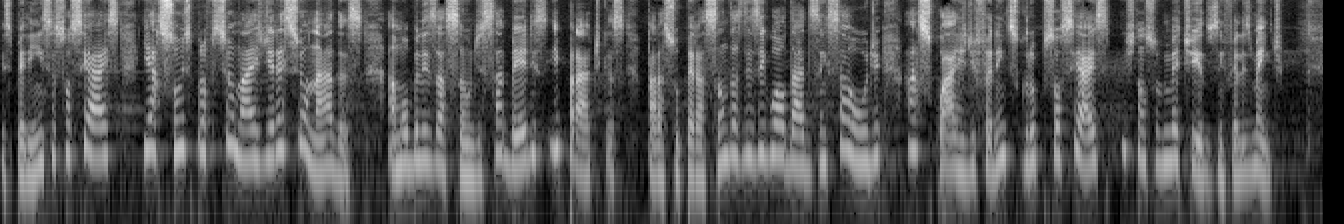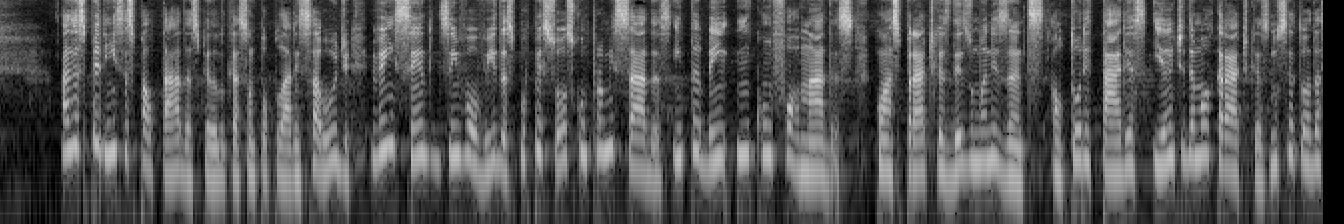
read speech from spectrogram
experiências sociais e ações profissionais direcionadas à mobilização de saberes e práticas para a superação das desigualdades em saúde às quais diferentes grupos sociais estão submetidos, infelizmente. As experiências pautadas pela educação popular em saúde vêm sendo desenvolvidas por pessoas compromissadas e também inconformadas com as práticas desumanizantes, autoritárias e antidemocráticas no setor da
